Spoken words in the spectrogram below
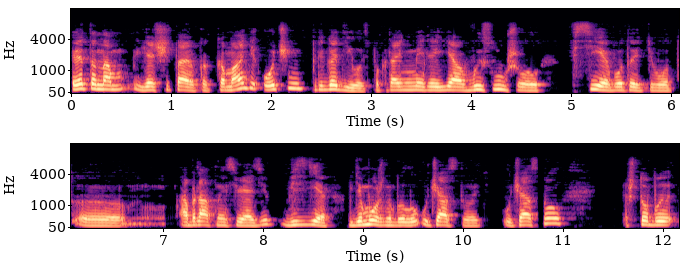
Это нам, я считаю, как команде очень пригодилось. По крайней мере, я выслушивал все вот эти вот э, обратные связи везде, где можно было участвовать, участвовал, чтобы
